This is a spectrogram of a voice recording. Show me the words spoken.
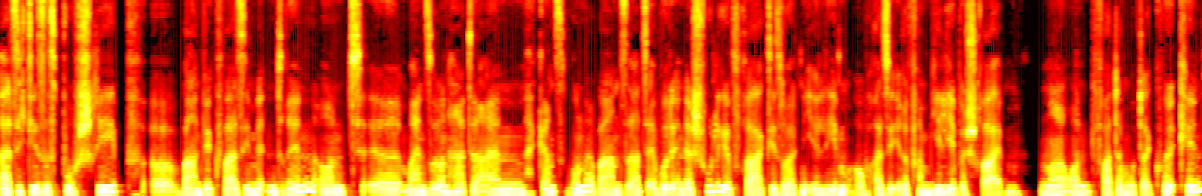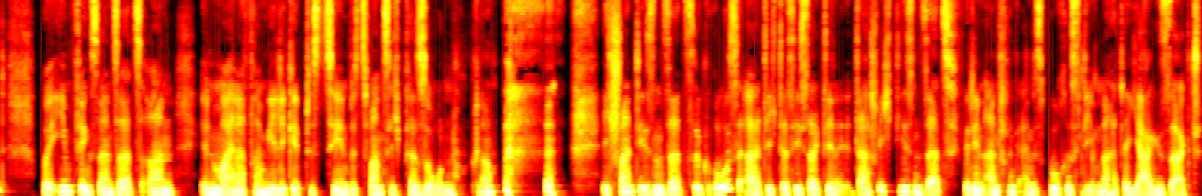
als ich dieses Buch schrieb, äh, waren wir quasi mittendrin und äh, mein Sohn hatte einen ganz wunderbaren Satz. Er wurde in der Schule gefragt, die sollten ihr Leben auch, also ihre Familie beschreiben. Ne? Und Vater, Mutter, Kind. Bei ihm fing sein Satz an, in meiner Familie gibt es 10 bis 20 Personen. Ne? Ich fand diesen Satz so großartig, dass ich sagte, darf ich diesen Satz für den Anfang eines Buches nehmen? Da hat er ja gesagt.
